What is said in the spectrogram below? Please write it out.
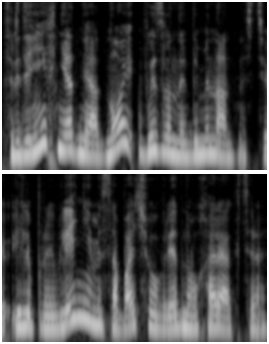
Среди них нет ни одной вызванной доминантностью или проявлениями собачьего вредного характера.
